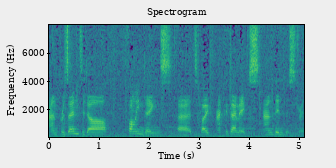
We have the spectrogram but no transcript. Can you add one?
and presented our findings uh, to both academics and industry.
